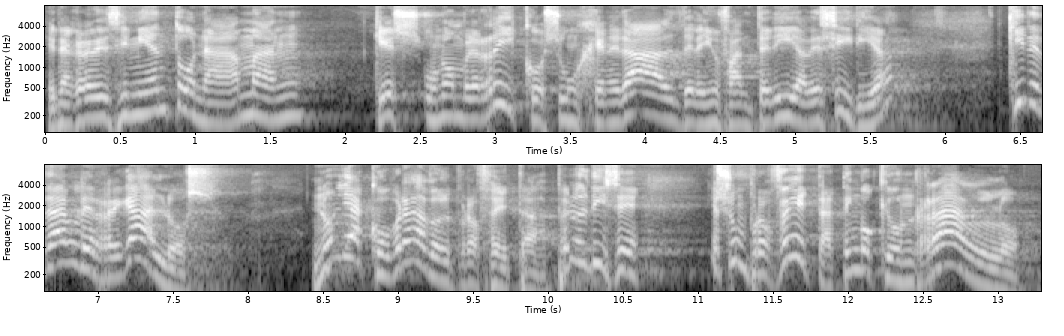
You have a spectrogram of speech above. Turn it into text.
En agradecimiento, Naamán, que es un hombre rico, es un general de la infantería de Siria, quiere darle regalos. No le ha cobrado el profeta, pero él dice, es un profeta, tengo que honrarlo.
